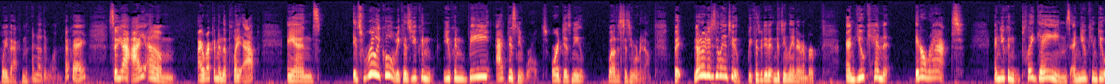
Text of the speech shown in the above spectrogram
Way back. In the, another one. okay. So yeah, I um I recommend the Play app, and it's really cool because you can you can be at Disney World or at Disney, well, it's Disney World right now, but no, no, Disneyland too because we did it in Disneyland. I remember, and you can interact. And you can play games and you can do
